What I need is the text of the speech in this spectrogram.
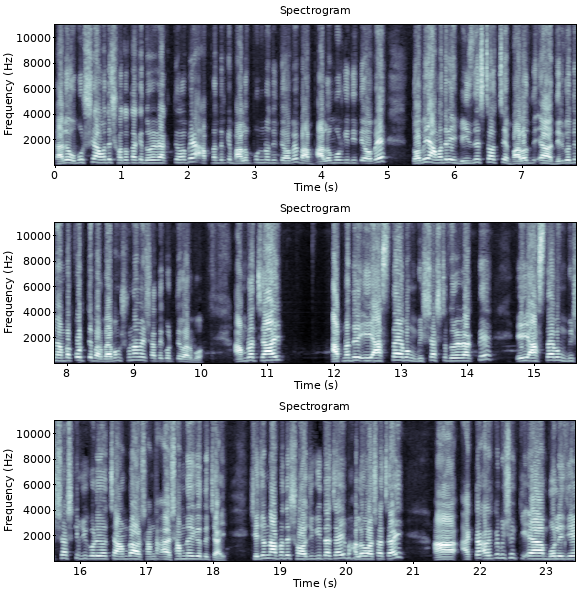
তাহলে অবশ্যই আমাদের সততাকে ধরে রাখতে হবে, আপনাদেরকে ভালো পণ্য দিতে হবে বা ভালো মুরগি দিতে হবে। তবে আমাদের এই বিজনেসটা হচ্ছে ভালো দীর্ঘদিন আমরা করতে পারব এবং সুনামের সাথে করতে পারব। আমরা চাই আপনাদের এই আস্থা এবং বিশ্বাসটা ধরে রাখতে। এই আস্থা এবং বিশ্বাসকে পুঁজি করে হচ্ছে আমরা সামনে- এগোতে চাই। সেজন্য আপনাদের সহযোগিতা চাই, ভালোবাসা চাই। একটা, আরেকটা বিষয় বলি যে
